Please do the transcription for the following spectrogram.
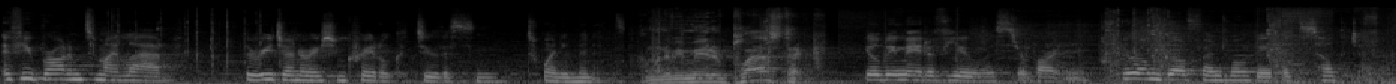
If you brought him to my lab, the regeneration cradle could do this in 20 minutes. I'm gonna be made of plastic. You'll be made of you, Mr. Barton. Your own girlfriend won't be able to tell the difference.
